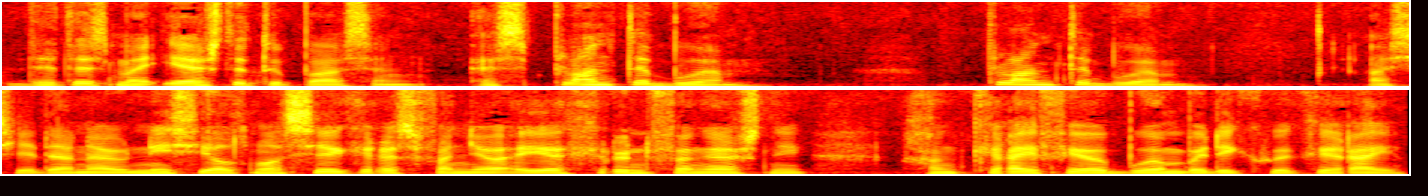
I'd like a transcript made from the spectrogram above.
dit is my eerste toepassing is planteboom. Planteboom as jy dan nou nie heeltemal seker is van jou eie groen vingers nie, gaan kry vir jou boom by die kwekery.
